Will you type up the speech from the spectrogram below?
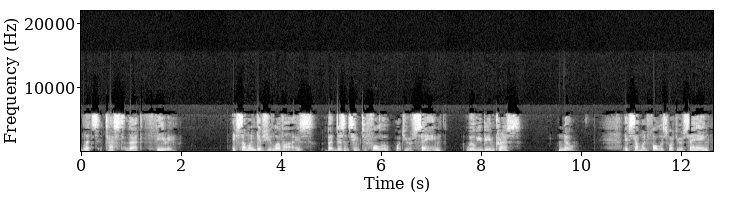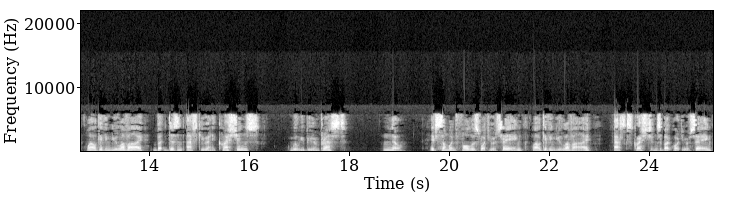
Let's test that theory. If someone gives you love eyes, but doesn't seem to follow what you're saying, will you be impressed? No. If someone follows what you're saying while giving you love eye, but doesn't ask you any questions, will you be impressed? No. If someone follows what you're saying while giving you love eye, asks questions about what you're saying,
